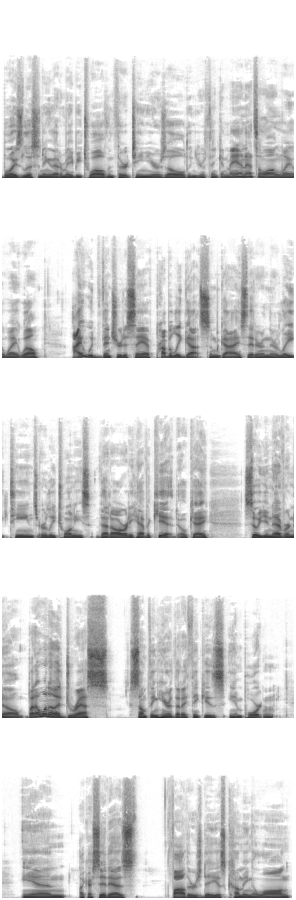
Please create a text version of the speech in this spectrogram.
boys listening that are maybe 12 and 13 years old, and you're thinking, man, that's a long way away. Well, I would venture to say I've probably got some guys that are in their late teens, early 20s that already have a kid, okay? So you never know. But I want to address something here that I think is important. And like I said, as Father's Day is coming along,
